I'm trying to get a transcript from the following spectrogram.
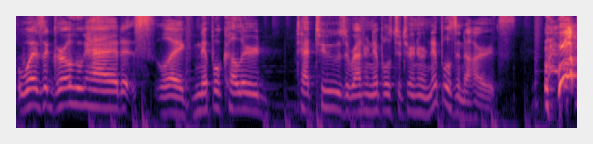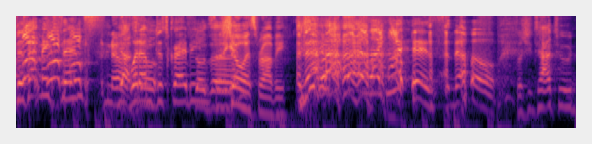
was a girl who had like nipple colored tattoos around her nipples to turn her nipples into hearts. Does that make sense? No. Yeah, what so- I'm describing. so the- Show us, Robbie. like this. No. So she tattooed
